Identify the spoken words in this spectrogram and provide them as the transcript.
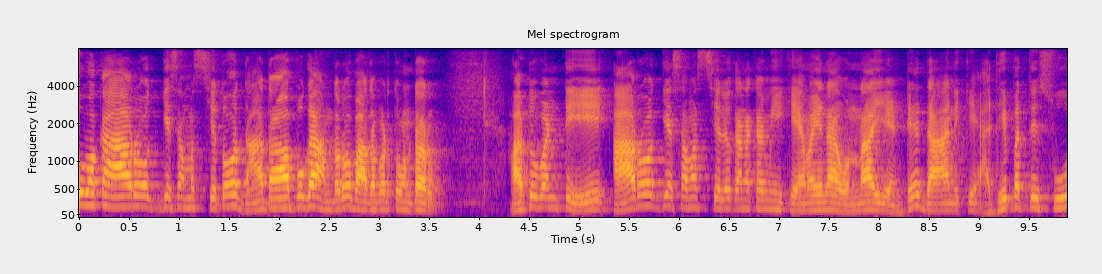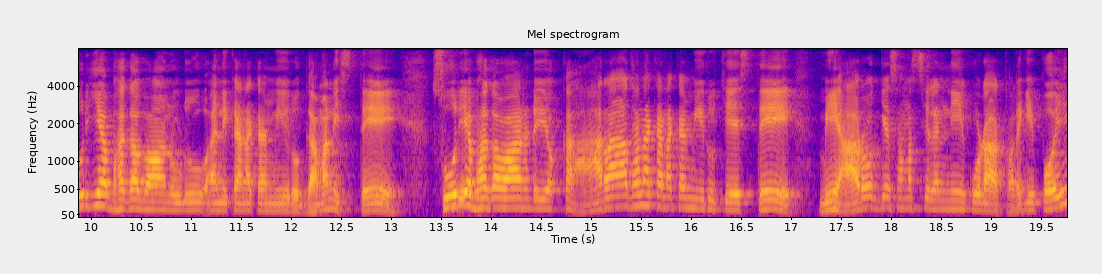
ఒక ఆరోగ్య సమస్యతో దాదాపుగా అందరూ బాధపడుతూ ఉంటారు. అటువంటి ఆరోగ్య సమస్యలు కనుక మీకేమైనా ఉన్నాయి అంటే దానికి అధిపతి సూర్య భగవానుడు అని కనుక మీరు గమనిస్తే సూర్య భగవానుడి యొక్క ఆరాధన కనుక మీరు చేస్తే మీ ఆరోగ్య సమస్యలన్నీ కూడా తొలగిపోయి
